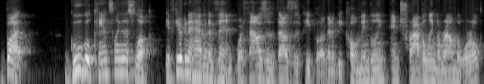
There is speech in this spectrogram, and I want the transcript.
But Google canceling this, look, if you're going to have an event where thousands and thousands of people are going to be commingling and traveling around the world,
